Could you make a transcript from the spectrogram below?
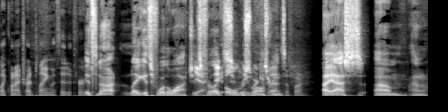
like when I tried playing with it at first. It's not like it's for the watch. It's Yeah, for like it super only small works screens. so far. I asked, um, I don't know,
